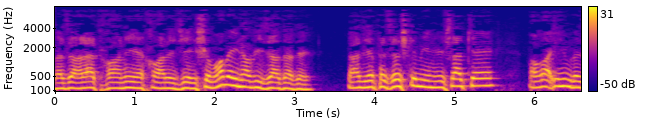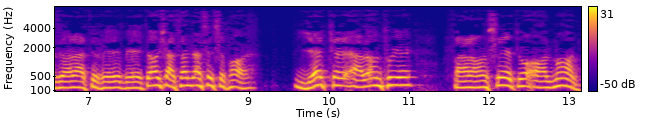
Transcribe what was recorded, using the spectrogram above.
وزارت خانه خارجه شما به اینا ویزا داده. بعد یه پزشک می نویسد که آقا این وزارت بهداشت اصلا دست سپاه یک الان توی فرانسه تو آلمان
